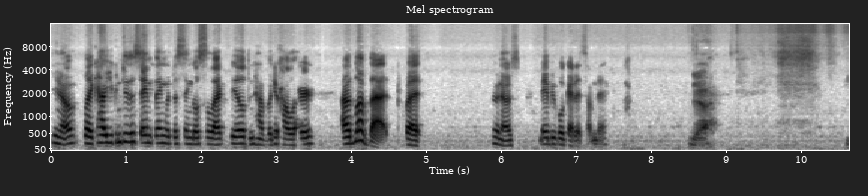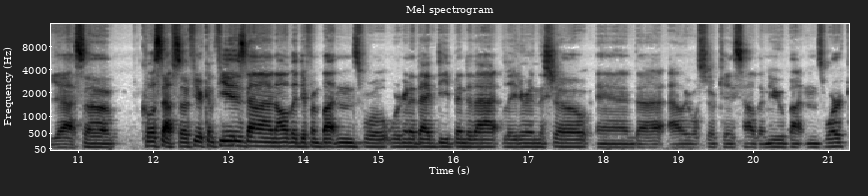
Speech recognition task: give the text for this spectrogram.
you know, like how you can do the same thing with the single select field and have the Yep. color. I would love that, but who knows? Maybe we'll get it someday. Yeah. Yeah. So cool stuff. So if you're confused on all the different buttons, we'll, we're going to dive deep into that later in the show. And uh, Ali will showcase how the new buttons work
